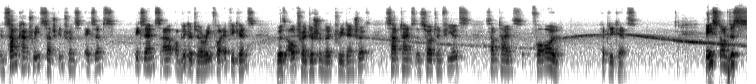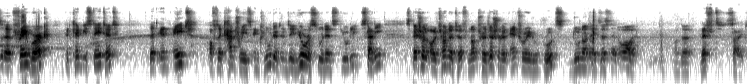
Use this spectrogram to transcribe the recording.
In some countries, such entrance exams, exams are obligatory for applicants without traditional credentials, sometimes in certain fields, sometimes for all applicants. Based on this uh, framework, it can be stated that in eight of the countries included in the Eurostudent study, study special alternative non-traditional entry routes do not exist at all on the left side.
